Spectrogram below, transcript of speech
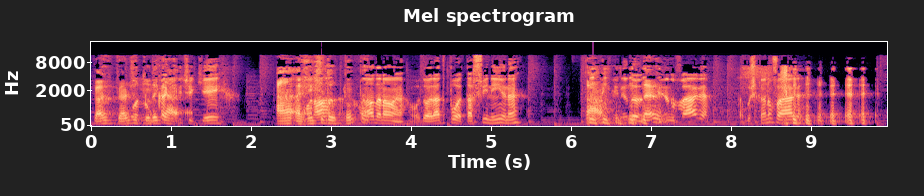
Pior, pior de pô, tudo é que a... critiquei. Ah, a gente Ronaldo, deu tanta... Ronaldo não, é. O Dourado, pô, tá fininho, né? Tá. Querendo, querendo vaga. Tá buscando vaga.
